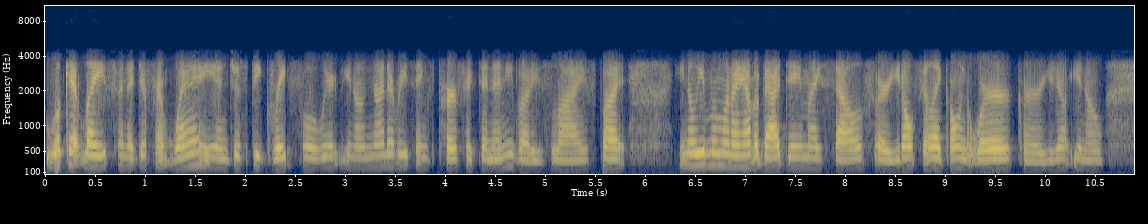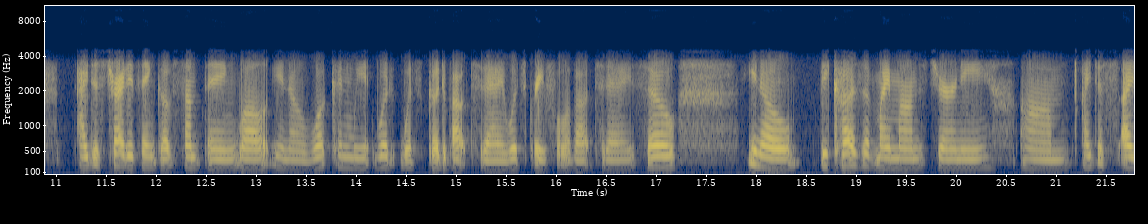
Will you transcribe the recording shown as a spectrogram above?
look at life in a different way and just be grateful. We're, you know, not everything's perfect in anybody's life, but you know, even when I have a bad day myself, or you don't feel like going to work, or you don't, you know, I just try to think of something. Well, you know, what can we? What what's good about today? What's grateful about today? So, you know, because of my mom's journey, um, I just I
